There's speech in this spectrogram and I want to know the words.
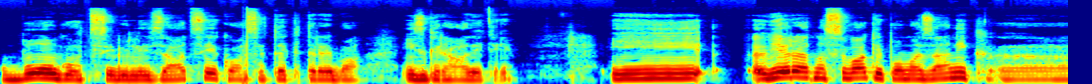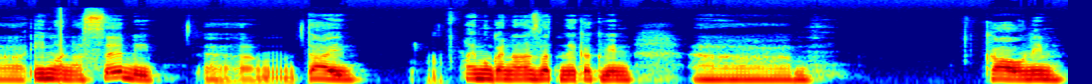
Bogu civilizacije koja se tek treba izgraditi. I vjerojatno svaki pomazanik e, ima na sebi e, taj, ajmo ga nazvat nekakvim e, kao onim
